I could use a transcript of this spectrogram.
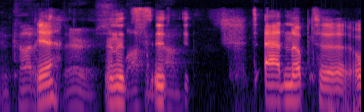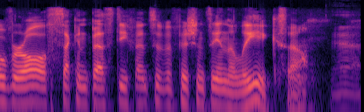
and cutting. Yeah, they're and it's it, it's adding up to overall second best defensive efficiency in the league. So yeah.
